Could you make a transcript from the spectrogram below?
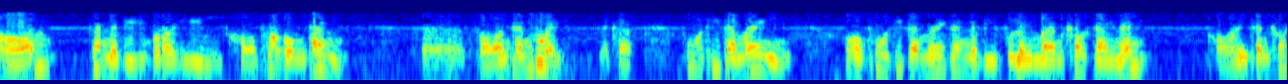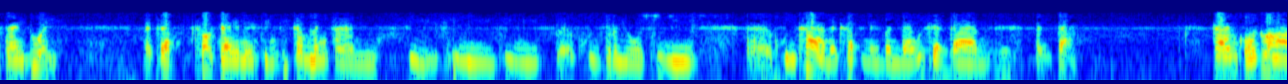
สอนท่านนบีอิบราฮิมขอพระองค์ท่านสอนฉันด้วยนะครับ ผู้ที่ทำให้ อ้ผู้ที่ทำให้ท่านนบีสุลัยมานเข้าใจนั้น ขอให้ฉันเข้าใจด้วยนะครับ เข้าใจในสิ่งที่กำลังอ่านอยู่ที่ที่มีที่มีคุณประโยชน์ที่มีคุณค่านะครับ ในบรรดาวิชาการต่างๆ การขอดุอา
